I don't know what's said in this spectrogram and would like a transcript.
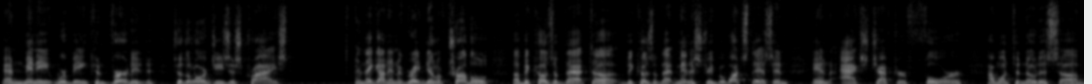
and many were being converted to the Lord Jesus Christ. And they got in a great deal of trouble uh, because of that uh, because of that ministry. But watch this in in Acts chapter four. I want to notice uh,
